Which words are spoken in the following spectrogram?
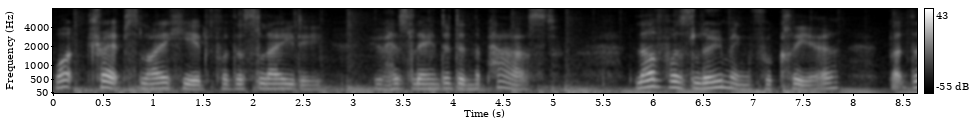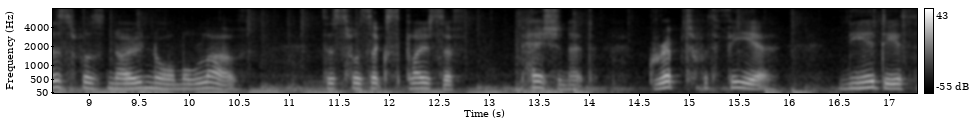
What traps lie ahead for this lady who has landed in the past? Love was looming for Claire, but this was no normal love. This was explosive, passionate, gripped with fear, near death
